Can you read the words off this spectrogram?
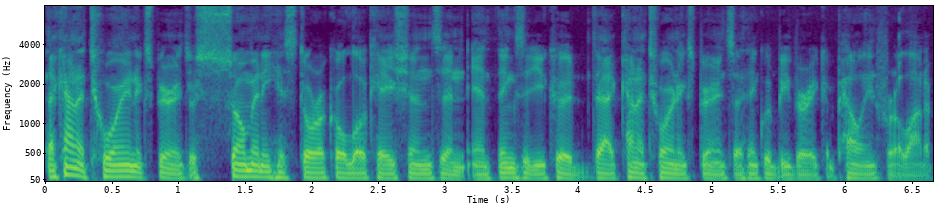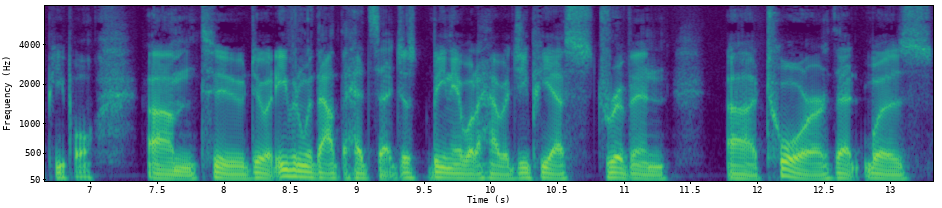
that kind of touring experience, there's so many historical locations and, and things that you could, that kind of touring experience, I think would be very compelling for a lot of people um, to do it, even without the headset, just being able to have a GPS driven uh, tour that was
